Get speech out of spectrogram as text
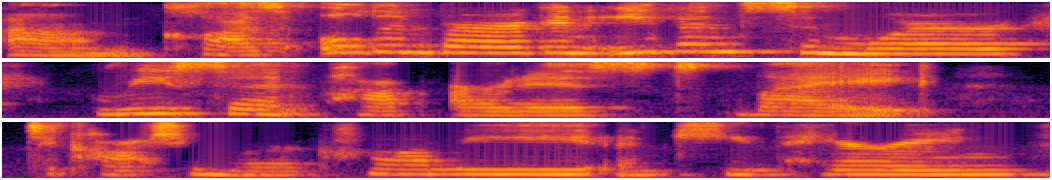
um, Claes Oldenburg, and even some more recent pop artists like Takashi Murakami and Keith Haring.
